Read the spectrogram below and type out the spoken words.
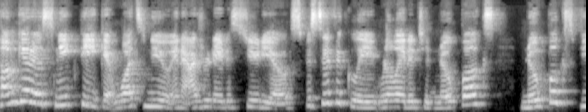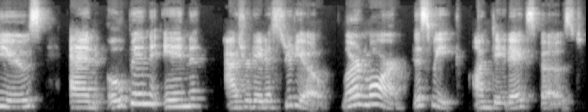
Come get a sneak peek at what's new in Azure Data Studio, specifically related to notebooks, notebooks views, and open in Azure Data Studio. Learn more this week on Data Exposed.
